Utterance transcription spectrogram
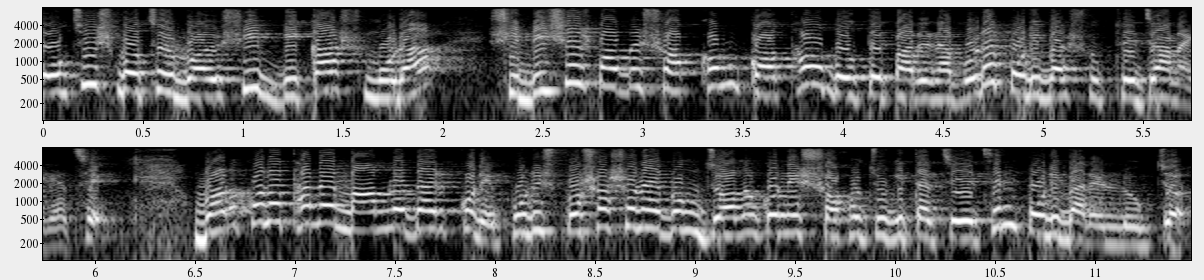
পঁচিশ বছর বয়সী বিকাশ মোড়া সে বিশেষভাবে সক্ষম কথাও বলতে পারে না বলে পরিবার সূত্রে জানা গেছে। বড়খলা থানায় মামলা দায়ের করে পুলিশ প্রশাসন এবং জনগণের সহযোগিতা চেয়েছেন পরিবারের লোকজন।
